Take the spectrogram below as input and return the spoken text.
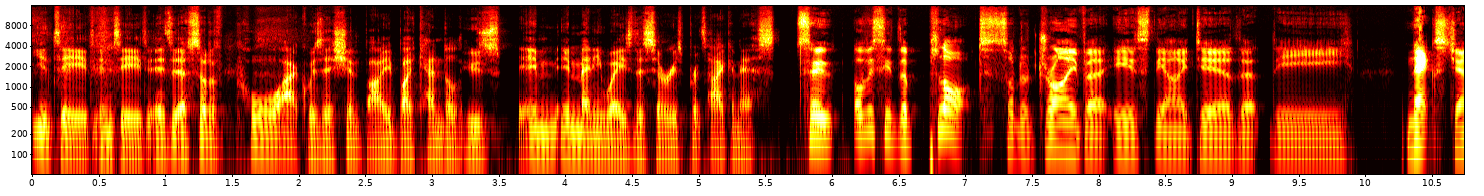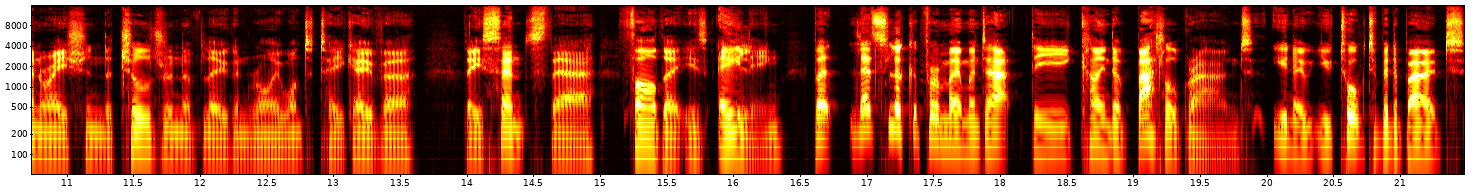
Indeed, indeed. It's a sort of poor acquisition by by Kendall, who's in, in many ways the series protagonist. So obviously the plot sort of driver is the idea that the next generation, the children of Logan Roy, want to take over. They sense their father is ailing. But let's look for a moment at the kind of battleground. You know, you talked a bit about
